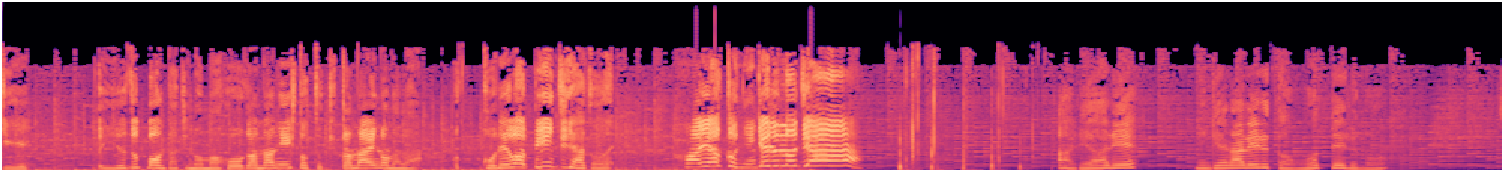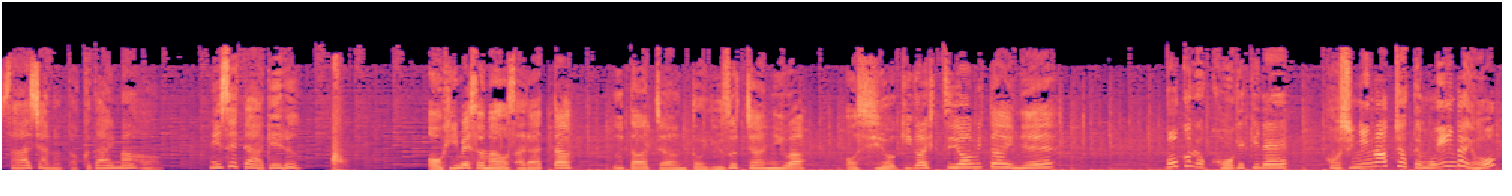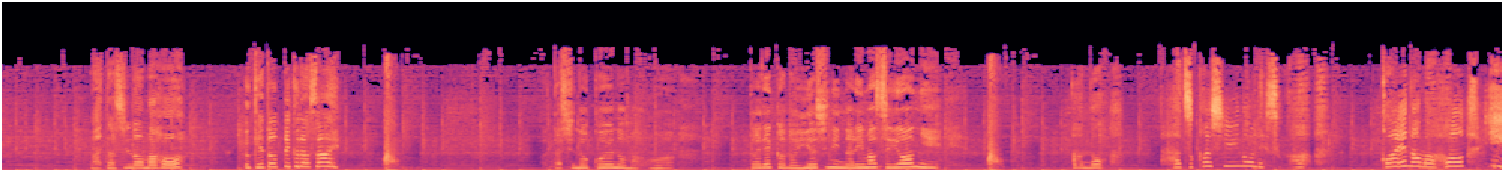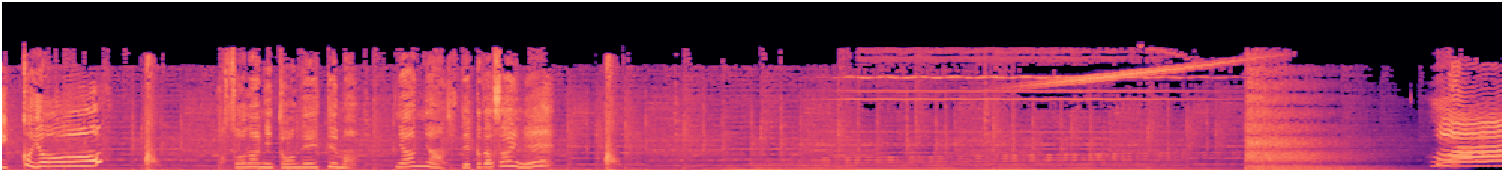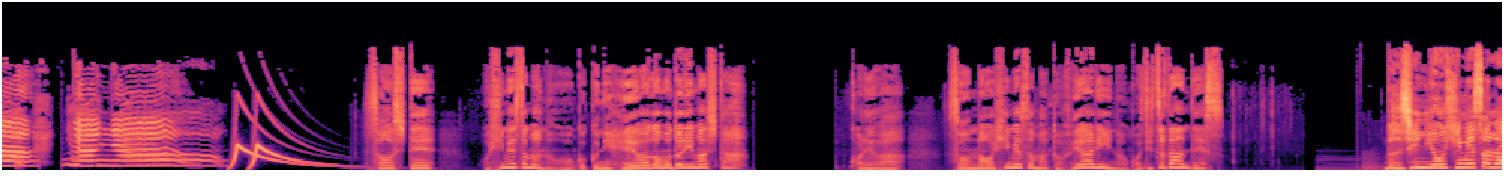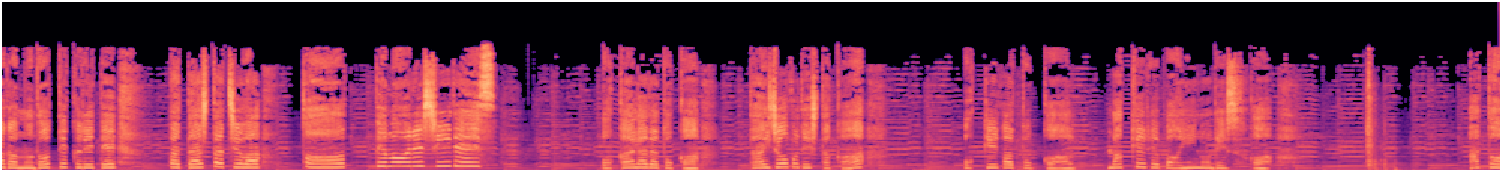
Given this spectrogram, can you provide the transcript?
れ。ぎゆずぽんたちの魔法が何一つ効かないのならこれはピンチだぞ。早く逃げるのじゃ。あれあれ逃げられると思ってるの？サーシャの特大魔法見せてあげる。お姫様をさらったうたちゃんとゆずちゃんにはお仕置きが必要みたいね。僕の攻撃で星になっちゃってもいいんだよ。私の魔法受け取ってください。私の声の魔法誰かの癒しになりますように。あの恥ずかしいのですが声の魔法いくよお空に飛んでいってもニャンニャンしてくださいね。お姫様の王国に平和が戻りましたこれはそんなお姫様とフェアリーの後日談です無事にお姫様が戻ってくれて、私たちはとっても嬉しいです。お体とか大丈夫でしたか？お怪我とかなければいいのですが。あと、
